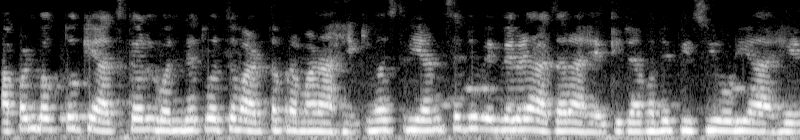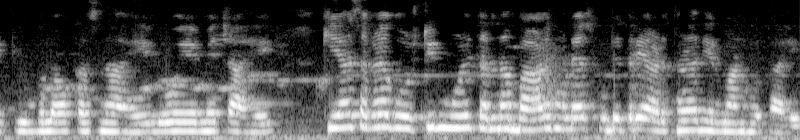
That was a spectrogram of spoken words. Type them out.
आपण बघतो की आजकाल वंध्यत्वाचं वाढतं प्रमाण आहे किंवा स्त्रियांचे जे वेगवेगळे आजार आहेत की ज्यामध्ये पीसीओडी आहे ट्यूब ब्लॉक असणं आहे लो एम एच आहे की या सगळ्या गोष्टींमुळे त्यांना बाळ होण्यास कुठेतरी अडथळा निर्माण होत आहे.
